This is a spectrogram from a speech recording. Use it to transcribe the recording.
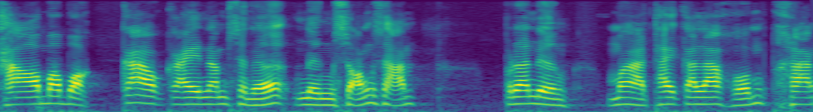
ข่าวมาบอกก้าวไกลนำเสนอหนึ่งสองสาม ประหนึ่งมหาดไทยกลาโหมคลัง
